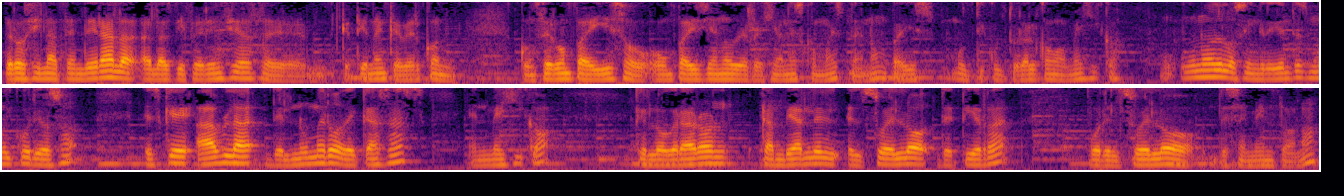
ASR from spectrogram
Pero sin atender a, las diferencias que tienen que ver con, con ser un país o, o un país lleno de regiones como este, ¿no? Un país multicultural como México uno de los ingredientes muy curioso es que habla del número de casas en México que lograron cambiarle el, suelo de tierra por el suelo de cemento, ¿no?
